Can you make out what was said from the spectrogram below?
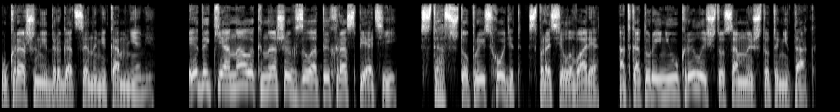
украшенный драгоценными камнями. Эдакий аналог наших золотых распятий. «Стас, что происходит?» – спросила Варя, от которой не укрылось, что со мной что-то не так.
